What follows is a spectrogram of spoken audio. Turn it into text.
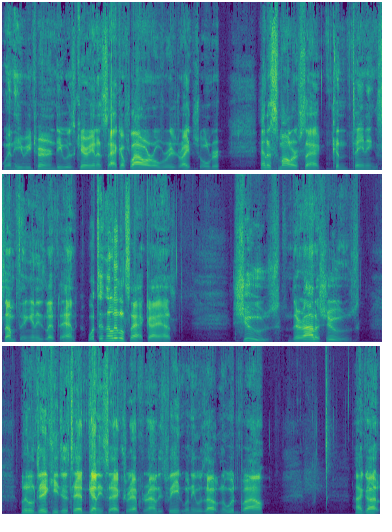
When he returned, he was carrying a sack of flour over his right shoulder and a smaller sack containing something in his left hand. What's in the little sack? I asked. Shoes. They're out of shoes. Little Jake, he just had gunny sacks wrapped around his feet when he was out in the woodpile. I got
